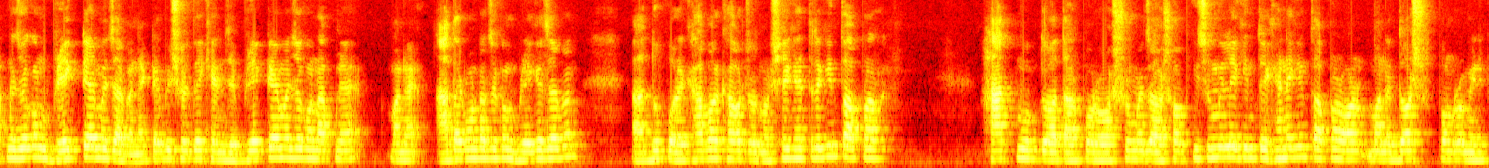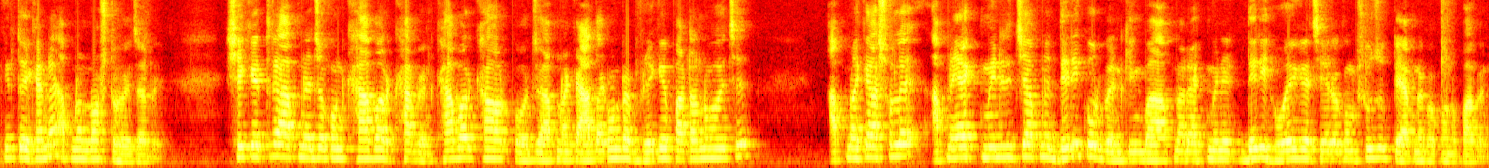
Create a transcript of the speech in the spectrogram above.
আপনি যখন ব্রেক টাইমে যাবেন, একটা বিষয় দেখেন যে ব্রেক টাইমে যখন আপনি মানে আধা ঘণ্টা যখন ব্রেকে যাবেন দুপুরে খাবার খাওয়ার জন্য, সেক্ষেত্রে কিন্তু আপনার হাত, মুখ, ধোয়া, তারপর ওয়াশরুমে যাওয়া সব কিছু মিলে কিন্তু এখানে কিন্তু আপনার মানে দশ, পনেরো মিনিট কিন্তু এখানে আপনার নষ্ট হয়ে যাবে। সেক্ষেত্রে আপনি যখন খাবার খাবেন, খাবার খাওয়ার পর যে আপনাকে আধা ঘণ্টা ব্রেকে পাঠানো হয়েছে, আপনাকে আসলে আপনি এক মিনিট যে আপনি দেরি করবেন কিংবা আপনার এক মিনিট দেরি হয়ে গেছে এরকম সুযোগটাই আপনি কখনো পাবেন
